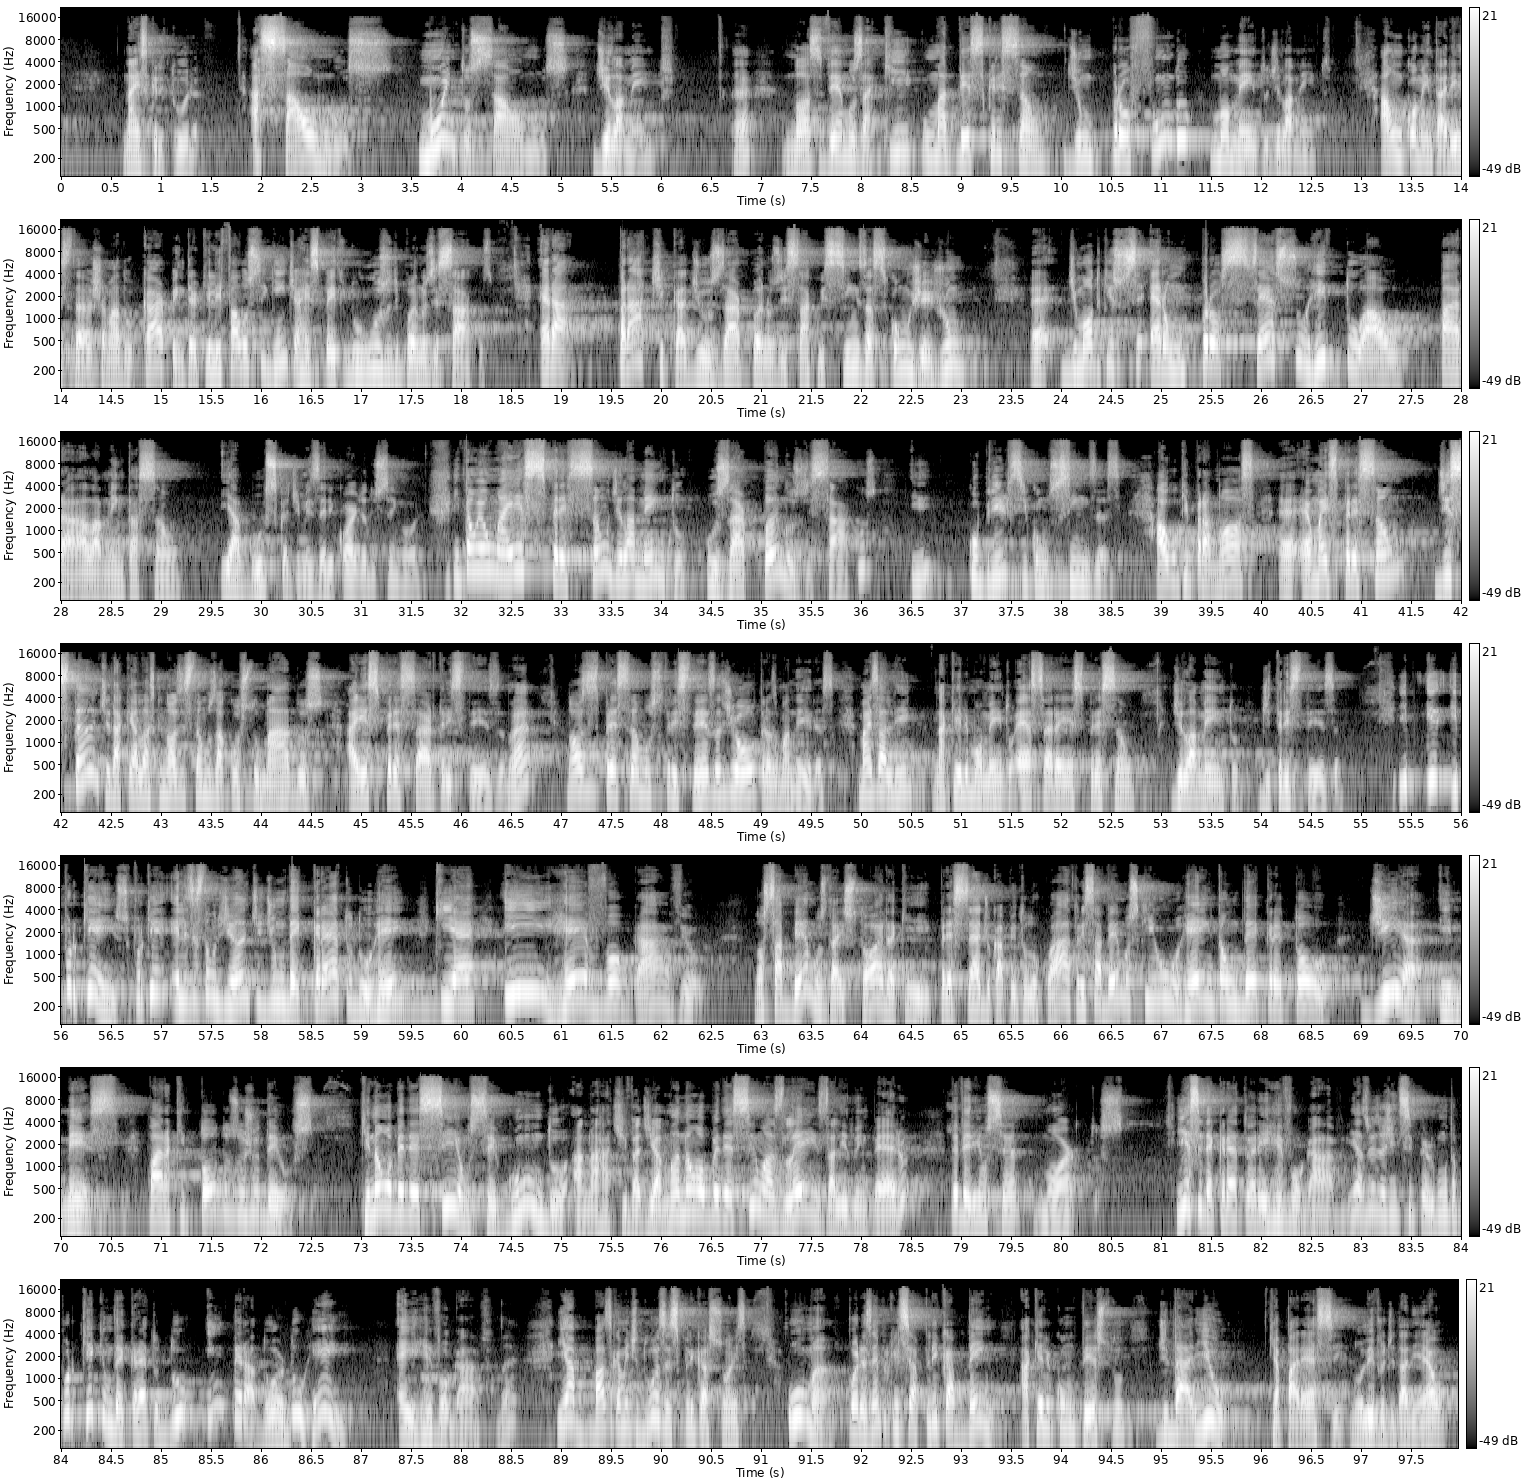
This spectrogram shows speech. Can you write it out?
na Escritura. Há salmos muitos salmos de lamento. Né? Nós vemos aqui uma descrição de um profundo momento de lamento. Há um comentarista chamado Carpenter que ele fala o seguinte a respeito do uso de panos de sacos. Era prática de usar panos de saco e cinzas com jejum, é, de modo que isso era um processo ritual para a lamentação e a busca de misericórdia do Senhor. Então é uma expressão de lamento usar panos de sacos e cobrir-se com cinzas. Algo que para nós é, é uma expressão distante daquelas que nós estamos acostumados a expressar tristeza, não é? Nós expressamos tristeza de outras maneiras, mas ali, naquele momento, essa era a expressão de lamento, de tristeza. E, e, e, por que isso? Porque eles estão diante de um decreto do rei que é irrevogável. Nós sabemos da história que precede o capítulo 4 e sabemos que o rei então decretou dia e mês para que todos os judeus que não obedeciam segundo a narrativa de Amã, não obedeciam às leis ali do império, deveriam ser mortos. E esse decreto era irrevogável. E às vezes a gente se pergunta por que, que um decreto do imperador, do rei, é irrevogável. Né? E há basicamente duas explicações. Uma, por exemplo, que se aplica bem àquele contexto de Dario, que aparece no livro de Daniel.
